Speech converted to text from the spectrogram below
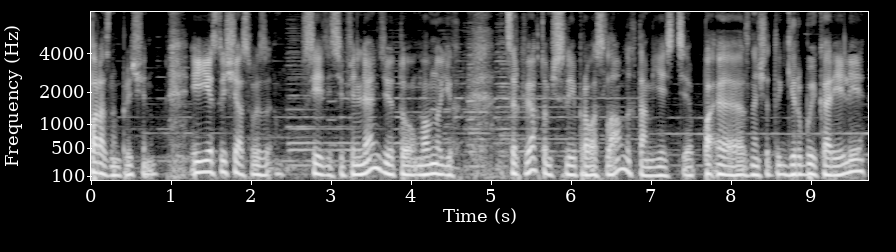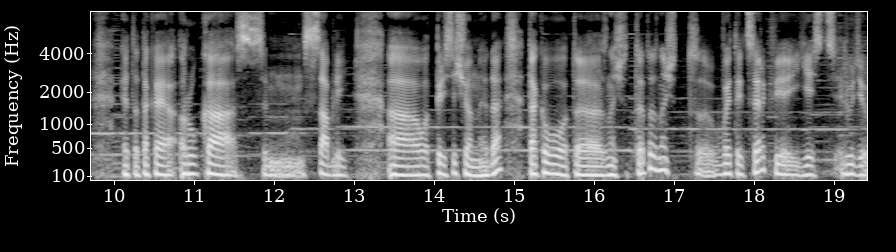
по разным причинам. И если сейчас вы съездите в Финляндию, то во многих церквях, в том числе и православных, там есть, э, э, значит, гербы Карелии. Это такая рука с, с саблей, а, вот, пересеченная, да? Так вот, э, значит, это значит, в этой церкви есть люди,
